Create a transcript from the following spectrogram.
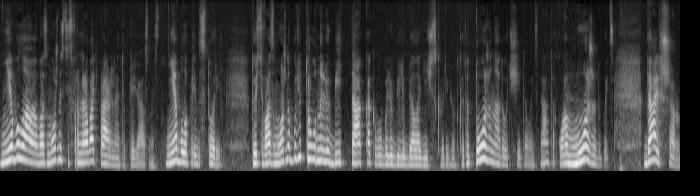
не было возможности сформировать правильно эту привязанность. Не было предыстории. То есть, возможно, будет трудно любить так, как вы бы любили биологического ребенка. Это тоже надо учитывать. Да? Такое может быть. Дальше.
